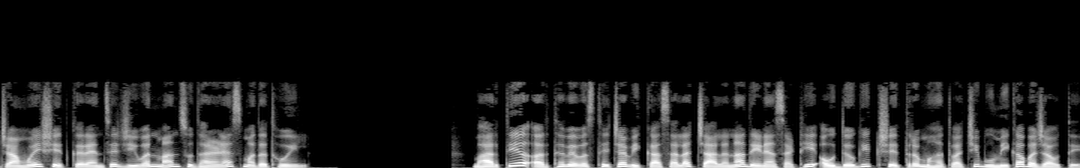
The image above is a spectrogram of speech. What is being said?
ज्यामुळे शेतकऱ्यांचे जीवनमान सुधारण्यास मदत होईल. भारतीय अर्थव्यवस्थेच्या विकासाला चालना देण्यासाठी औद्योगिक क्षेत्र महत्त्वाची भूमिका बजावते.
